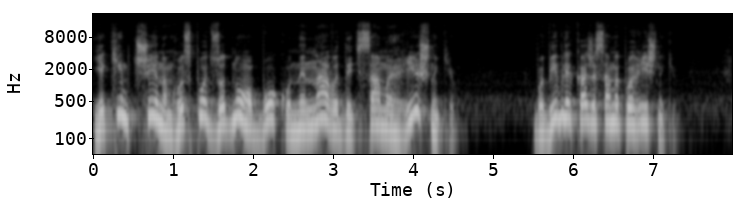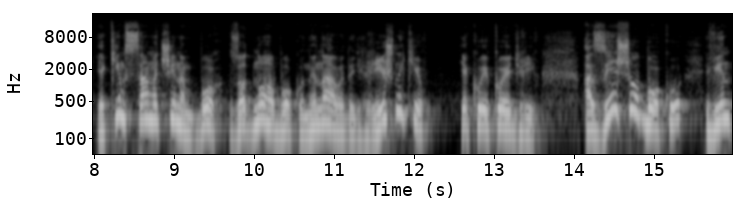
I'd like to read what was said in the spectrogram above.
яким чином Господь з одного боку ненавидить саме грішників, бо Біблія каже саме про грішників, яким саме чином Бог з одного боку ненавидить грішників, якої коїть гріх, а з іншого боку, Він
